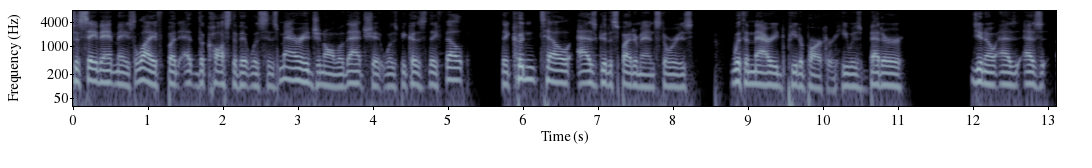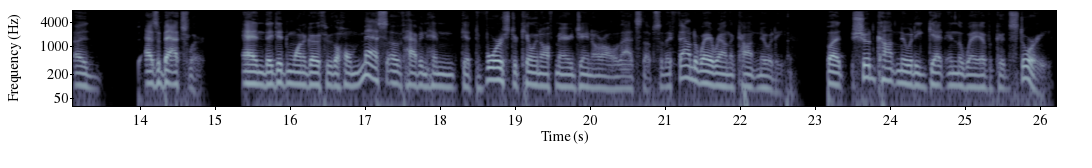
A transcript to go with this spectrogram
to save Aunt May's life, but at the cost of it was his marriage and all of that shit was because they felt they couldn't tell as good a Spider-Man stories with a married Peter Parker. He was better, you know, as as a as a bachelor and they didn't want to go through the whole mess of having him get divorced or killing off Mary Jane or all of that stuff. So they found a way around the continuity. But should continuity get in the way of a good story?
